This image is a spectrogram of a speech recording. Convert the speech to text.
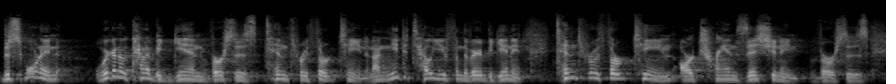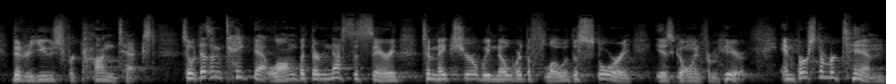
This morning, we're going to kind of begin verses 10 through 13. And I need to tell you from the very beginning 10 through 13 are transitioning verses that are used for context. So it doesn't take that long, but they're necessary to make sure we know where the flow of the story is going from here. In verse number 10,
